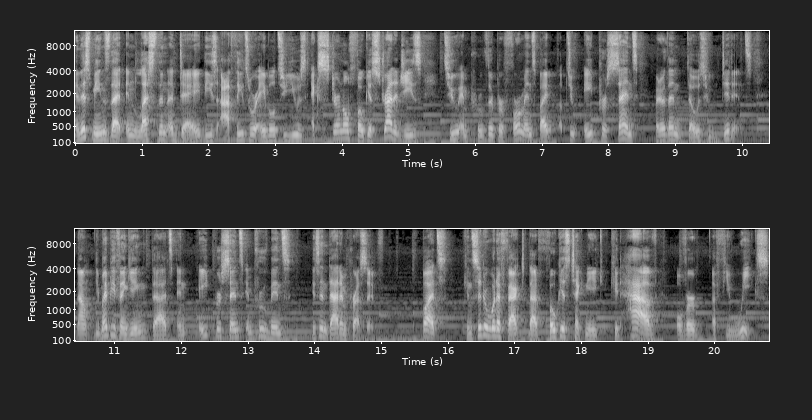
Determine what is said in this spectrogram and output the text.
And this means that in less than a day, these athletes were able to use external focus strategies to improve their performance by up to 8% better than those who didn't. Now, you might be thinking that an 8% improvement isn't that impressive, but consider what effect that focus technique could have over a few weeks.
